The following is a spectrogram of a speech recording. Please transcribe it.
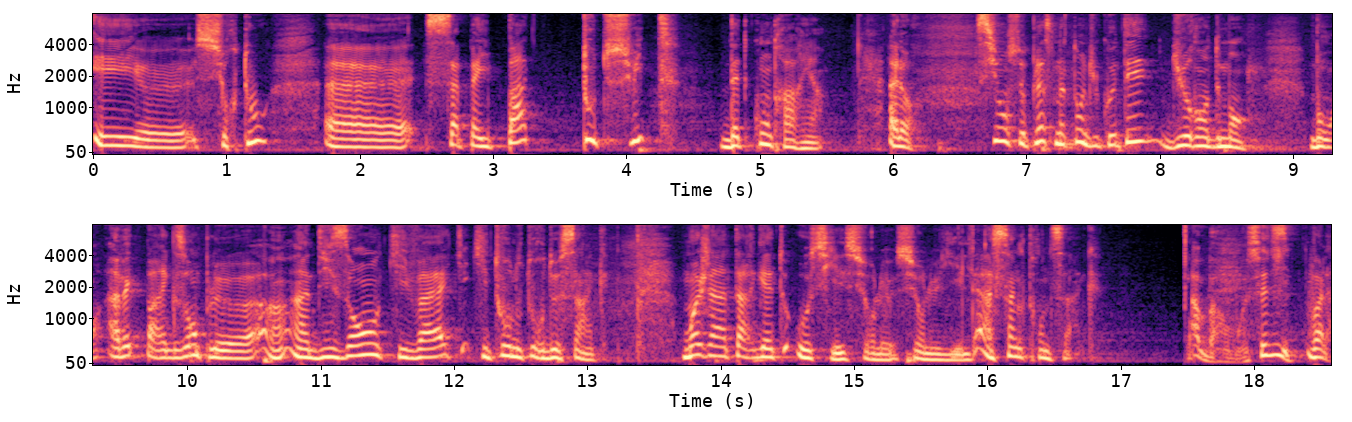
et euh, surtout, ça paye pas tout de suite d'être contrarien. Alors, si on se place maintenant du côté du rendement, bon, avec par exemple un, 10 ans qui, va, qui, tourne autour de 5. Moi, j'ai un target haussier sur le, sur le yield à 5,35. Ah bah c'est dit. Voilà.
